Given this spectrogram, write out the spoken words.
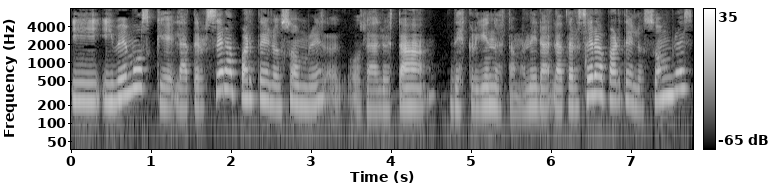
y, vemos que la tercera parte de los hombres, o sea, lo está describiendo de esta manera, la tercera parte de los hombres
